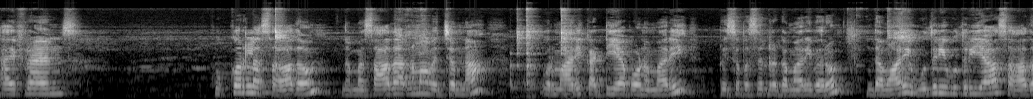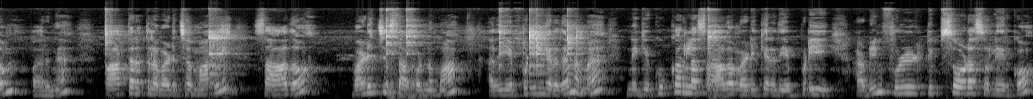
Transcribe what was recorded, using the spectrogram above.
ஹாய் ஃப்ரெண்ட்ஸ் குக்கரில் சாதம் நம்ம சாதாரணமாக வச்சோம்னா ஒரு மாதிரி கட்டியாக போன மாதிரி பிசு பிசுன்னு இருக்க மாதிரி வரும். இந்த மாதிரி உதிரி உதிரியாக சாதம் பாருங்கள் பாத்திரத்தில் வடித்த மாதிரி சாதம் வடித்து சாப்பிட்ணுமா? அது எப்படிங்கிறத நம்ம இன்றைக்கி குக்கரில் சாதம் வடிக்கிறது எப்படி அப்படின்னு ஃபுல் டிப்ஸோடு சொல்லியிருக்கோம்.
